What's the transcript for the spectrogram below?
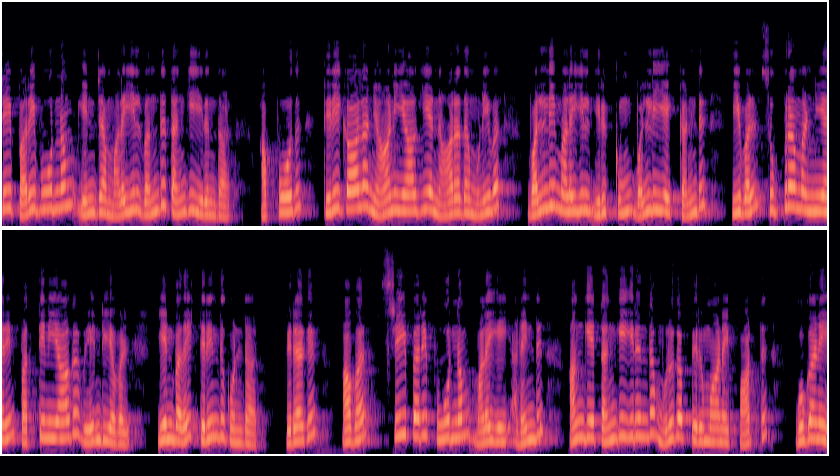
ஸ்ரீபரிபூர்ணம் என்ற மலையில் வந்து தங்கியிருந்தார். அப்போது திரிகால ஞானியாகிய நாரத முனிவர் வள்ளி மலையில் இருக்கும் வள்ளியைக் கண்டு இவள் சுப்பிரமணியரின் பத்தினியாக வேண்டியவள் என்பதை தெரிந்து கொண்டார். பிறகு அவர் ஸ்ரீபரிபூர்ணம் மலையை அடைந்து அங்கே தங்கியிருந்த முருகப்பெருமானைப் பார்த்து குகனே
